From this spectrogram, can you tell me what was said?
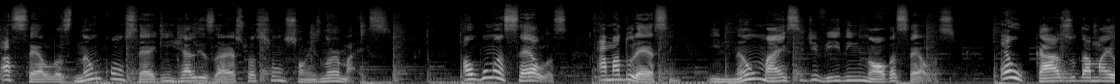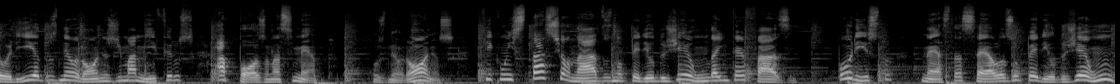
as células não conseguem realizar suas funções normais. Algumas células amadurecem e não mais se dividem em novas células. É o caso da maioria dos neurônios de mamíferos após o nascimento. Os neurônios ficam estacionados no período G1 da interfase. Por isso, nestas células, o período G1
